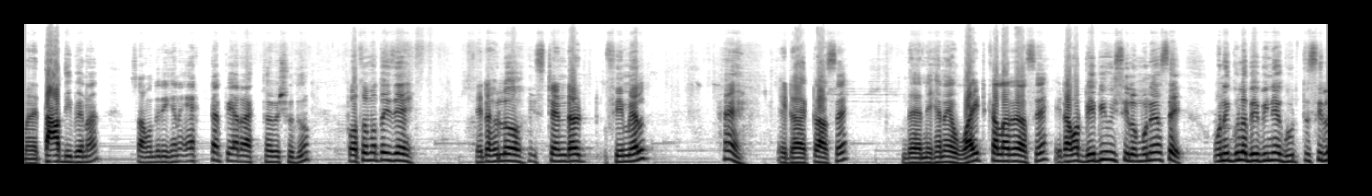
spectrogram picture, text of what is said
মানে তা দিবে না। তো আমাদের এখানে একটা পেয়ার রাখতে হবে শুধু। প্রথমত যে এটা হলো স্ট্যান্ডার্ড ফিমেল হ্যাঁ এটা একটা আছে। দেন এখানে হোয়াইট কালারের আছে। এটা আমার বেবি হয়েছিল মনে আছে? অনেকগুলো বেবি নিয়ে ঘুরতেছিল।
